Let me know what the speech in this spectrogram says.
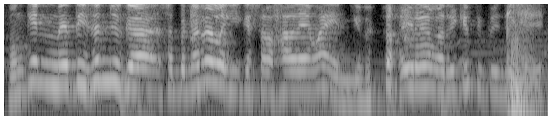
Mungkin netizen juga sebenarnya lagi kesal hal yang lain gitu. Akhirnya lari ke situ juga ya.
